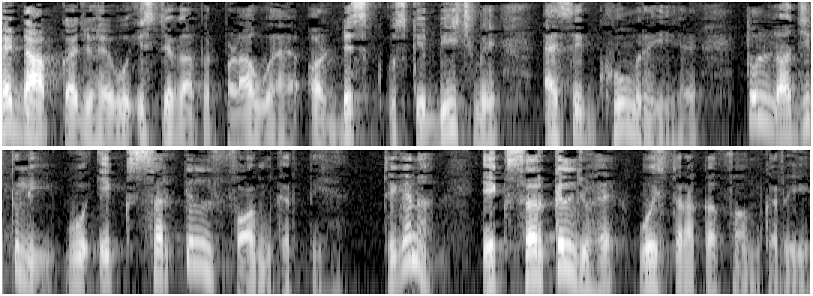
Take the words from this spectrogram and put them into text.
ہیڈ آپ کا جو ہے وہ اس جگہ پر پڑا ہوا ہے اور ڈسک اس کے بیچ میں ایسے گھوم رہی ہے، تو لاجیکلی وہ ایک سرکل فارم کرتی ہے، ٹھیک ہے نا؟ ایک سرکل جو ہے وہ اس طرح کا فارم کر رہی ہے۔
